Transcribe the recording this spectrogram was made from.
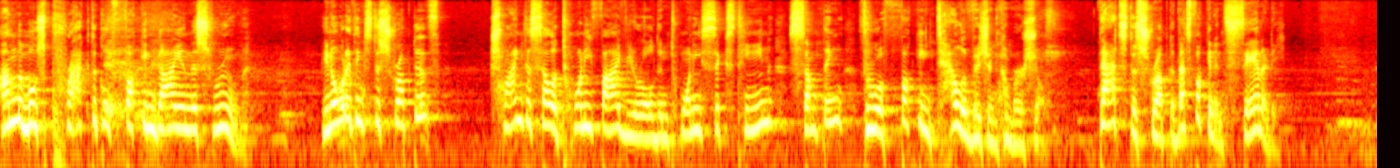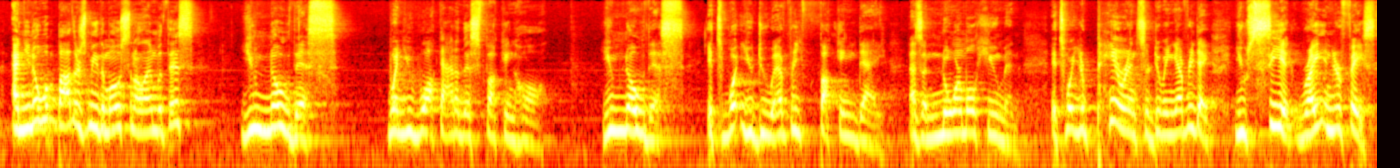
I'm the most practical fucking guy in this room. You know what I think's disruptive? Trying to sell a 25 year old in 2016 something through a fucking television commercial. That's disruptive. That's fucking insanity. And you know what bothers me the most, and I'll end with this? You know this when you walk out of this fucking hall. You know this. It's what you do every fucking day as a normal human. It's what your parents are doing every day. You see it right in your face.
